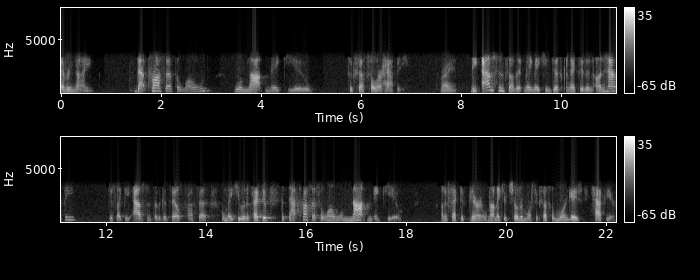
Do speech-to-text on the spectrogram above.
every night, that process alone will not make you successful or happy. Right. The absence of it may make you disconnected and unhappy, just like the absence of a good sales process will make you ineffective. But that process alone will not make you an effective parent, will not make your children more successful, more engaged, happier.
